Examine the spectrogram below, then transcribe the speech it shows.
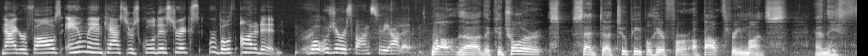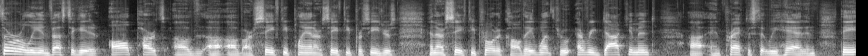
Niagara Falls and Lancaster school districts were both audited. What was your response to the audit? Well, the, the comptroller sent uh, two people here for about three months and they thoroughly investigated all parts of, uh, of our safety plan, our safety procedures, and our safety protocol. They went through every document uh, and practice that we had, and they,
